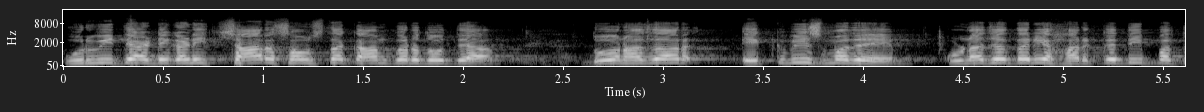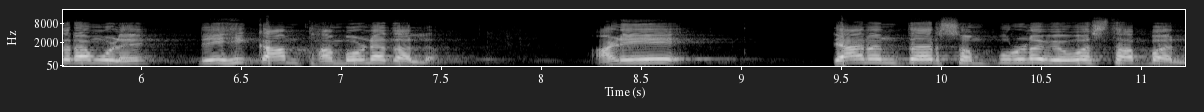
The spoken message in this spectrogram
पूर्वी त्या ठिकाणी चार संस्था काम करत होत्या. दोन हजार एकवीसमध्ये कुणाच्या तरी हरकती पत्रामुळे तेही काम थांबवण्यात आलं. आणि त्यानंतर संपूर्ण व्यवस्थापन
